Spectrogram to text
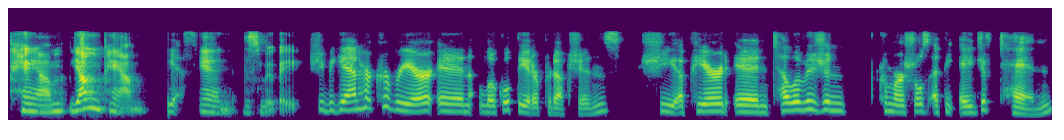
Pam, young Pam, Yes. in this movie. She began her career in local theater productions. She appeared in television commercials at the age of 10.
